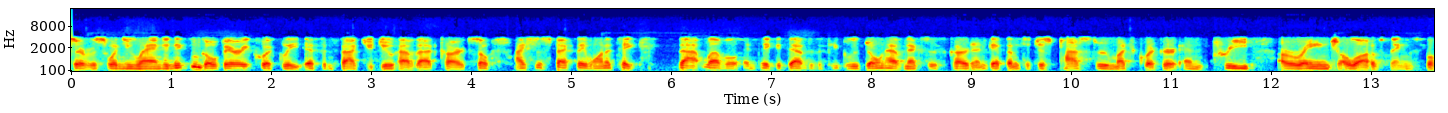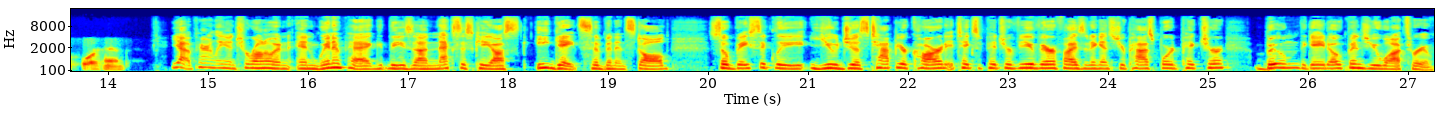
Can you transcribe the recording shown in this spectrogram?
service when you land, and it can go very quickly if, in fact, you do have that card. So I suspect they want to take that level and take it down to the people who don't have Nexus card and get them to just pass through much quicker and pre-arrange a lot of things beforehand. Yeah, apparently in Toronto and, and Winnipeg, these uh, Nexus kiosk e-gates have been installed. So basically, you just tap your card, it takes a picture of you, verifies it against your passport picture, boom, the gate opens, you walk through.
